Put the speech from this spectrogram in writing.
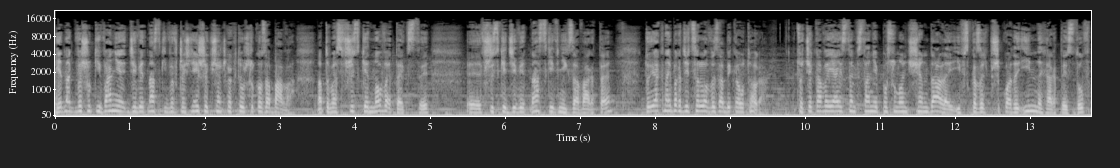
Jednak wyszukiwanie dziewiętnastki we wcześniejszych książkach to już tylko zabawa. Natomiast wszystkie nowe teksty, yy, wszystkie dziewiętnastki w nich zawarte, to jak najbardziej celowy zabieg autora. Co ciekawe, ja jestem w stanie posunąć się dalej i wskazać przykłady innych artystów,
